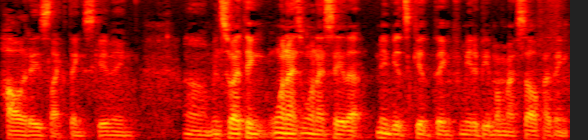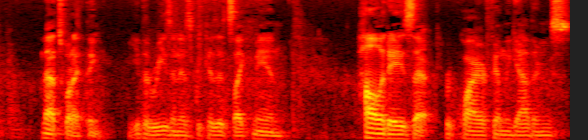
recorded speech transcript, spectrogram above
holidays like Thanksgiving. Um, and so I think when I when I say that maybe it's a good thing for me to be by myself, I think that's what I think the reason is because it's like man, holidays that require family gatherings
